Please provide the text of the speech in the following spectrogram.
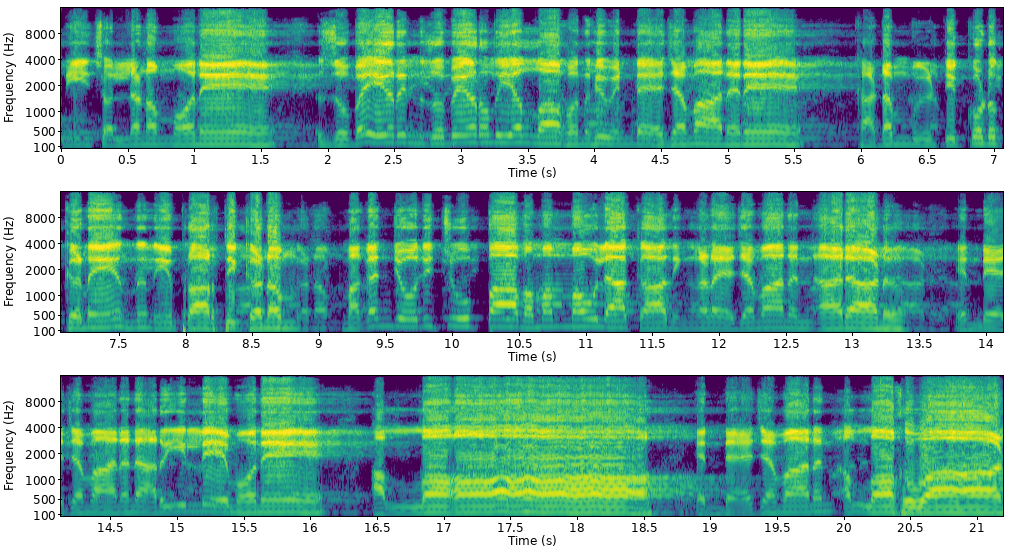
നീ ചൊല്ലണം മോനെ. റളിയല്ലാഹു അൻഹുവിന്റെ യജമാനനെ. കടം വീട്ടി കൊടുക്കണേ എന്ന് നീ പ്രാർത്ഥിക്കണം. മകൻ ചോദിച്ചു പാവമം മൗലാക്ക നിങ്ങളെ യജമാനൻ ആരാണ്? എന്റെ യജമാനൻ അറിയില്ലേ മോനെ? അല്ലാ എന്റെ യജമാനൻ അള്ളാഹുവാൻ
